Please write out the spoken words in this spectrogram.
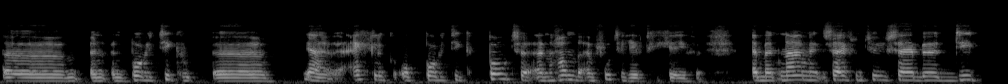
um, een, een politiek ja, eigenlijk op politieke poten en handen en voeten heeft gegeven. En met name, zij heeft natuurlijk, zij hebben die,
